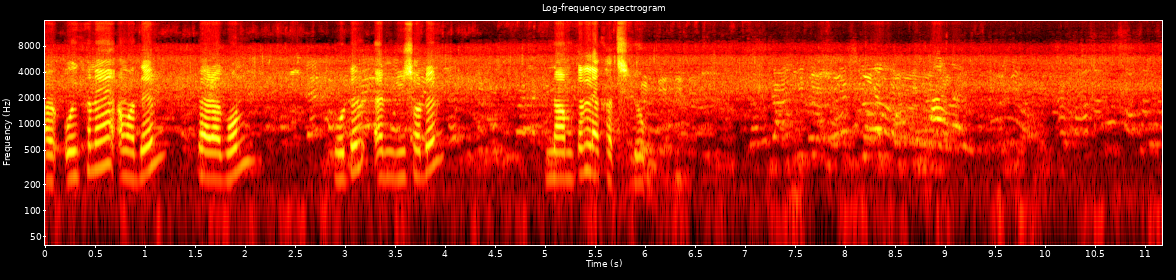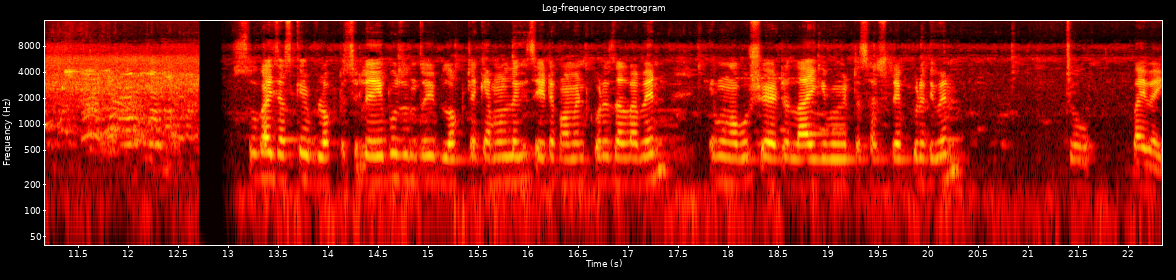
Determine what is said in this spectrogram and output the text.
আর ওইখানে আমাদের প্যারাগন হোটেল অ্যান্ড রিসর্টের নামটা লেখা ছিল। সো গাইজ আজকের ব্লগটা ছিল এই পর্যন্ত এই ব্লগটা কেমন লেগেছে এটা কমেন্ট করে জানাবেন এবং অবশ্যই একটা লাইক এবং একটা সাবস্ক্রাইব করে দিবেন। তো বাই বাই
